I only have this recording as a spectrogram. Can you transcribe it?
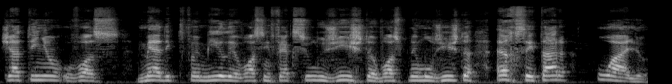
já tinham o vosso médico de família, o vosso infecciologista, o vosso pneumologista a receitar o alho.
